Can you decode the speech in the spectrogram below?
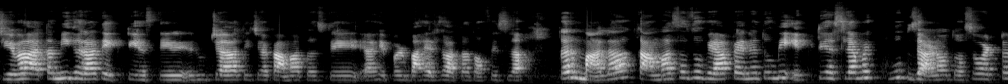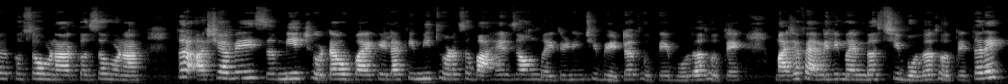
जेव्हा आता मी घरात एकटी असते रुचा तिच्या कामात असते हे पण बाहेर जातात ऑफिसला तर मला कामाचा जो व्याप आहे ना तो मी एकटी असल्यामुळे खूप जाणवतो. असं वाटतं कसं होणार कसं होणार? तर अशा वेळेस मी एक छोटा उपाय केला की मी थोडंसं बाहेर जाऊन मैत्रिणींशी भेटत होते बोलत होते. माझ्या फॅमिली मेंबर्सशी बोलत होते. तर एक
